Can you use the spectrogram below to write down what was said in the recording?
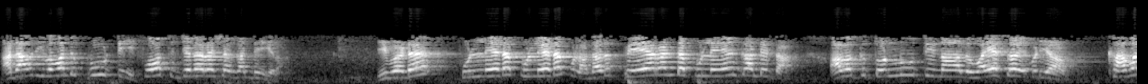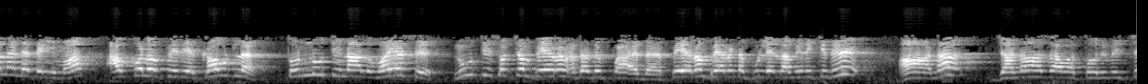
அதாவது இவ வந்து பூட்டி போர்த் ஜெனரேஷன் கண்டிக்கிறான். இவட புள்ளேட புள்ளேட புள்ள. அதாவது பேரண்ட புள்ளையும் கண்டுட்டான் அவக்கு தொண்ணூத்தி நாலு வயசு எப்படியா கவலை என்ன தெரியுமா? அவ்வளவு பெரிய கிரௌட்ல தொண்ணூத்தி நாலு வயசு. நூத்தி சொச்சம் பேரன் அதாவது பேரம் பேரண்ட புள்ள எல்லாம் இருக்குது. ஆனா ஜனாதாவை தொழுவிச்ச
